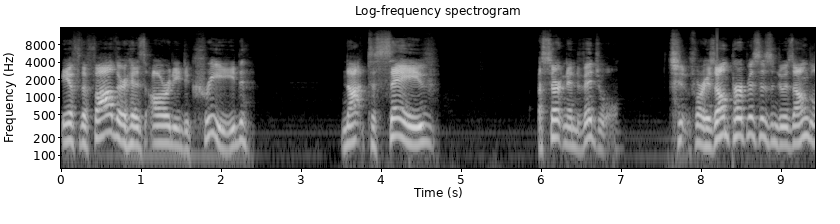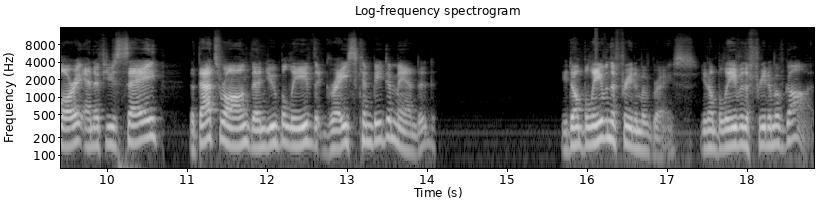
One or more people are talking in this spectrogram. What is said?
if the Father has already decreed not to save a certain individual to, for his own purposes and to his own glory, and if you say that that's wrong, then you believe that grace can be demanded you don't believe in the freedom of grace. You don't believe in the freedom of God.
